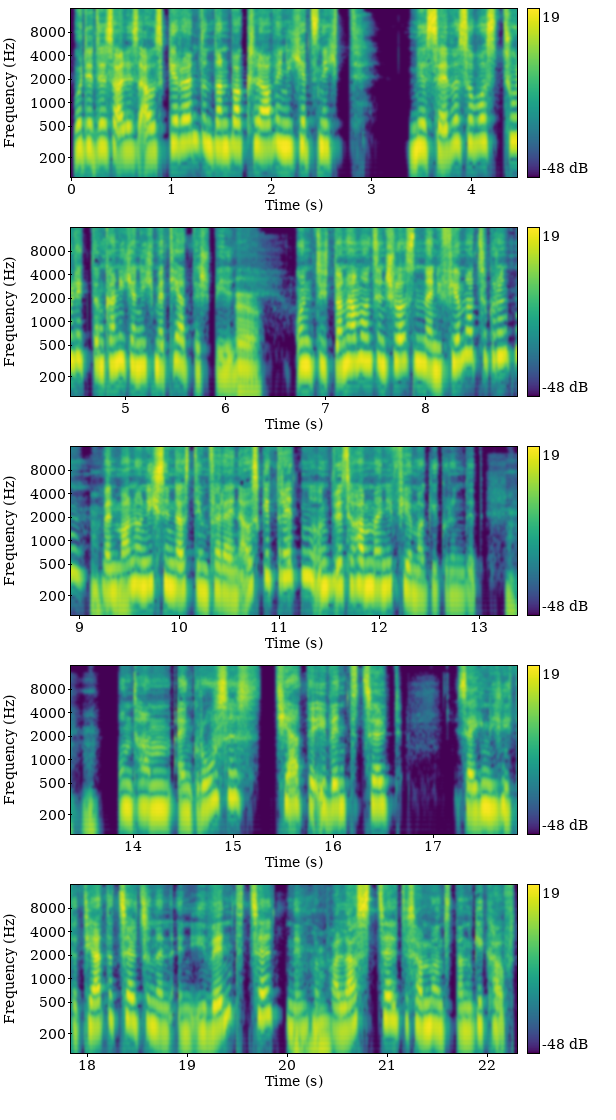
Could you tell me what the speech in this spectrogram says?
wurde das alles ausgeräumt und dann war klar, wenn ich jetzt nicht mir selber sowas zulege, dann kann ich ja nicht mehr Theater spielen. Ja. Und dann haben wir uns entschlossen, eine Firma zu gründen. Mhm. Mein Mann und ich sind aus dem Verein ausgetreten und wir haben eine Firma gegründet Mhm. und haben ein großes Theater-Event-Zelt. Ist eigentlich nicht ein Theaterzelt, sondern ein Eventzelt, nennt man Mhm. Palastzelt. Das haben wir uns dann gekauft.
